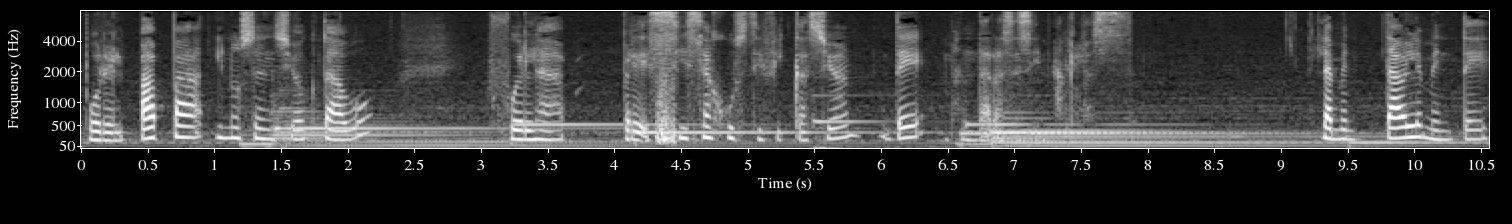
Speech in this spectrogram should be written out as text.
por el Papa Inocencio VIII fue la precisa justificación de mandar asesinarlas. Lamentablemente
